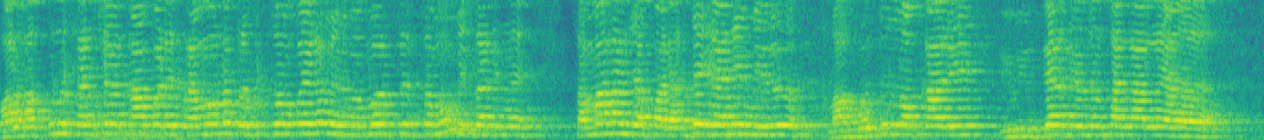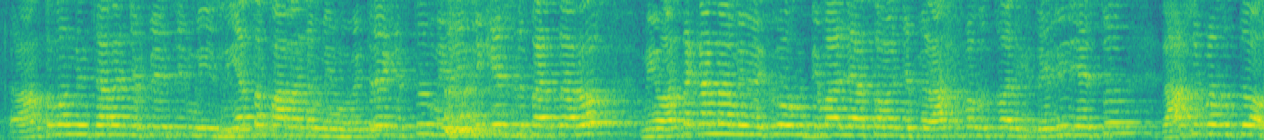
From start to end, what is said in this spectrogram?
వాళ్ళ హక్కును సంక్షేమం కాపాడే క్రమంలో ప్రభుత్వం పైన మేము విమర్శిస్తాము. మీరు దానికి సమాధానం చెప్పాలి. అంతేగాని మీరు మా గొంతులు నొక్కాలి. ఈ విద్యార్థి యువజన సంఘాలని అంతమొందించాలని చెప్పేసి మీ నియంత పాలన మేము వ్యతిరేకిస్తూ మీరు ఎన్ని కేసులు పెడతారో మేము అంతకన్నా మేము ఎక్కువ ఉద్యమాలు చేస్తామని చెప్పి రాష్ట్ర ప్రభుత్వానికి తెలియజేస్తూ రాష్ట్ర ప్రభుత్వం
